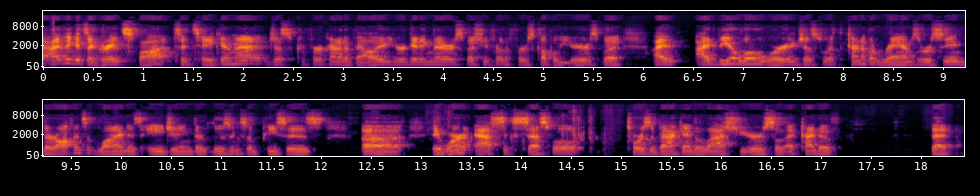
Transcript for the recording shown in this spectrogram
I think it's a great spot to take him at, just for kind of the value you're getting there, especially for the first couple years. But I I'd be a little worried just with kind of the Rams we're seeing. Their offensive line is aging. They're losing some pieces. Uh, they weren't as successful towards the back end of last year, so that kind of that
